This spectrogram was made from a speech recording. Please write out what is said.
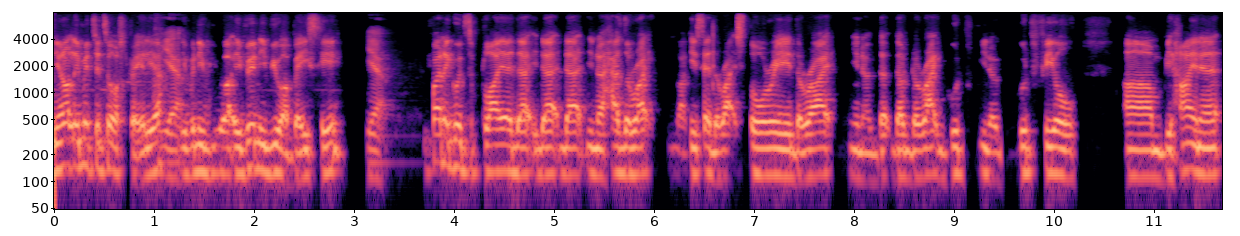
you're not limited to Australia. Yeah. Even if you are even if you are based here. Yeah. find a good supplier that that that you know has the right, like you said, the right story, the right you know the the, the right good you know good feel um, behind it,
